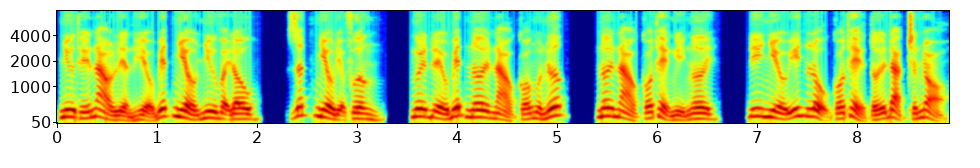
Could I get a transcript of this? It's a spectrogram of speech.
như thế nào liền hiểu biết nhiều như vậy đâu, rất nhiều địa phương, ngươi đều biết nơi nào có nguồn nước, nơi nào có thể nghỉ ngơi, đi nhiều ít lộ có thể tới đạt chấn nhỏ.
